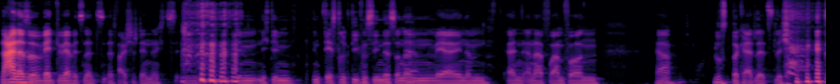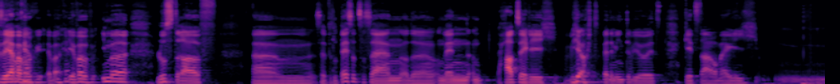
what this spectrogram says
nein, also Wettbewerb jetzt nicht, nicht falsch verstehen, nicht, im, im, nicht im, im, destruktiven Sinne, sondern ja. mehr in, einem, in, einer Form von ja, Lustbarkeit letztlich. also ich habe okay. einfach, okay. hab einfach immer Lust drauf, ähm, so ein bisschen besser zu sein oder und wenn und hauptsächlich, wie auch bei dem Interview jetzt, geht es darum eigentlich mm,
